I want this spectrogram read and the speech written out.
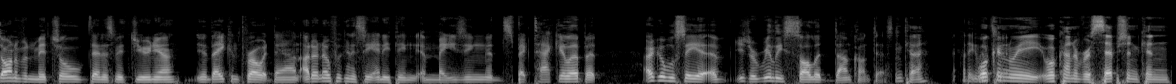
Donovan Mitchell, Dennis Smith Jr. You know, they can throw it down. I don't know if we're going to see anything amazing and spectacular, but I reckon we'll see a, just a really solid dunk contest. Okay. I think What can it. we? What kind of reception can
